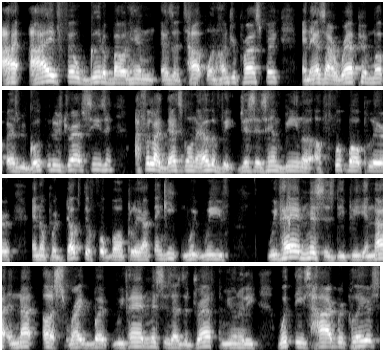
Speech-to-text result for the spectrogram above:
I I felt good about him as a top 100 prospect, and as I wrap him up as we go through this draft season, I feel like that's going to elevate. Just as him being a, a, football player and a productive football player, I think he we, we've we've had misses, DP, and not and not us, right? But we've had misses as a draft community with these hybrid players.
